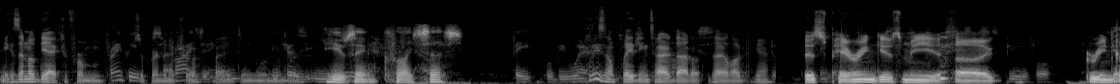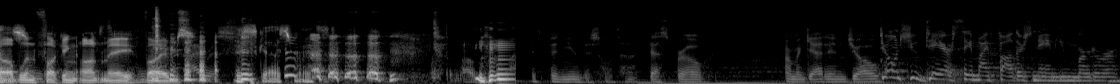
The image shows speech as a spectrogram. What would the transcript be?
Because I know the actor from frankly, Supernatural, but I didn't remember. because He was in Crisis. fate will be wearing. Please don't play the entire dialogue, again. This pairing gives me uh Green Yes. Goblin fucking Aunt May vibes. Iris, This scares me. It's been you this whole time. Despero, Armageddon, Joe. Don't you dare say my father's name, you murderer.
